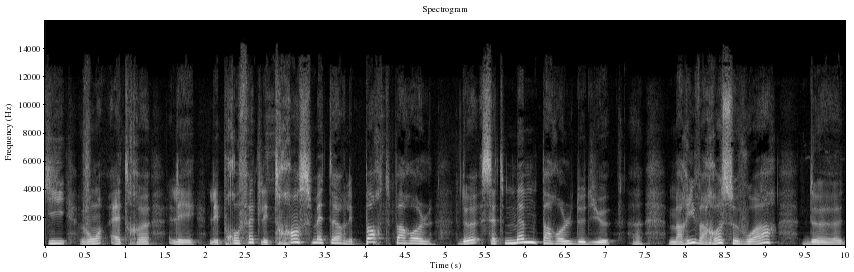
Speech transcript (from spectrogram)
qui vont être les, les prophètes, les transmetteurs, les porte-paroles de cette même parole de Dieu. Hein. Marie va recevoir de,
